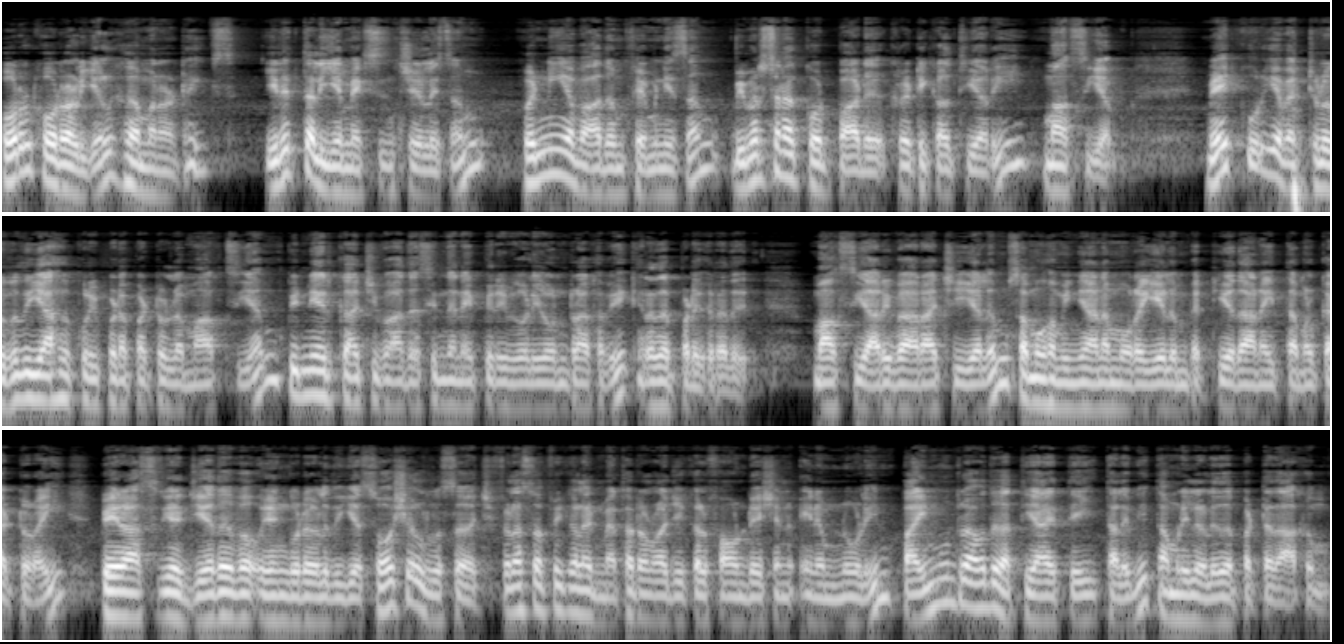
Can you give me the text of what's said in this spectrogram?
பொருள்கோரலியல் ஹெர்மனோட்டிக்ஸ் இருத்தலியம் எக்ஸிஸ்டலிசம் பெண்ணியவாதம் ஃபெமினிசம் விமர்சன கோட்பாடு கிரிட்டிக்கல் தியரி மார்க்சியம் மேற்கூறியவற்றில் உறுதியாக குறிப்பிடப்பட்டுள்ள மார்க்சியம் பின்னேற்காட்சிவாத சிந்தனை பிரிவுகளில் ஒன்றாகவே கருதப்படுகிறது. மார்க்சிய அறிவாராய்ச்சியியலும் சமூக விஞ்ஞான முறையிலும் பற்றியதான தமிழ் கட்டுரை பேராசிரியர் ஜேதவ உயங்குடு எழுதிய social research philosophical and methodological foundation எனும் நூலின் பதிமூன்றாவது அத்தியாயத்தை தழுவி தமிழில் எழுதப்பட்டதாகும்.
